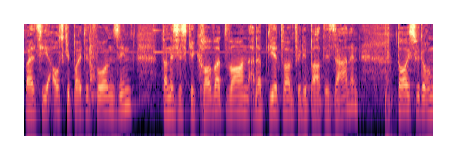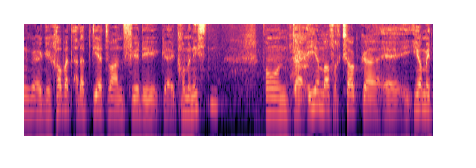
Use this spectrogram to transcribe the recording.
weil sie ausgebeutet worden sind. Dann ist es gecovert worden, adaptiert worden für die Partisanen. Da ist wiederum äh, gecovert, adaptiert worden für die äh, Kommunisten. Und äh, ich habe einfach gesagt, äh, ich habe mit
